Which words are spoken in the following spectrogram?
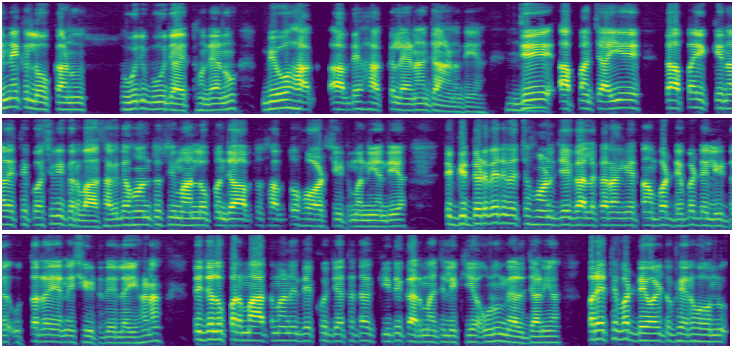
ਇੰਨੇ ਕੁ ਲੋਕਾਂ ਨੂੰ ਸੂਝ-ਬੂਝ ਆ ਇੱਥੋਂ ਦਿਆਂ ਨੂੰ ਵੀ ਉਹ ਹੱਕ ਆਪਦੇ ਹੱਕ ਲੈਣਾ ਜਾਣਦੇ ਆ। ਜੇ ਆਪਾਂ ਚਾਹੀਏ ਤਾਂ ਆਪਾਂ ਇੱਕੇ ਨਾਲ ਇੱਥੇ ਕੁਝ ਵੀ ਕਰਵਾ ਸਕਦੇ ਹਾਂ। ਹੁਣ ਤੁਸੀਂ ਮੰਨ ਲਓ ਪੰਜਾਬ ਤੋਂ ਸਭ ਤੋਂ ਹੌਟ ਸੀਟ ਮੰਨੀ ਜਾਂਦੀ ਆ। ਤੇ ਗਿੱਦੜਵੇ ਦੇ ਵਿੱਚ ਹੁਣ ਜੇ ਗੱਲ ਕਰਾਂਗੇ ਤਾਂ ਵੱਡੇ ਵੱਡੇ ਲੀਡਰ ਉਤਰ ਰਹੇ ਨੇ ਸੀਟ ਦੇ ਲਈ ਹਨਾ? ਤੇ ਚਲੋ ਪਰਮਾਤਮਾ ਨੇ ਦੇਖੋ ਜਿੱਤ ਤਾਂ ਕਿਹਦੇ ਕਰਮਾਂ 'ਚ ਲਿਖੀ ਆ ਉਹਨੂੰ ਮਿਲ ਜਾਣੀ ਆ ਪਰ ਇੱਥੇ ਵੱਡੇ ਉਲਟ ਫਿਰ ਹੋਣ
